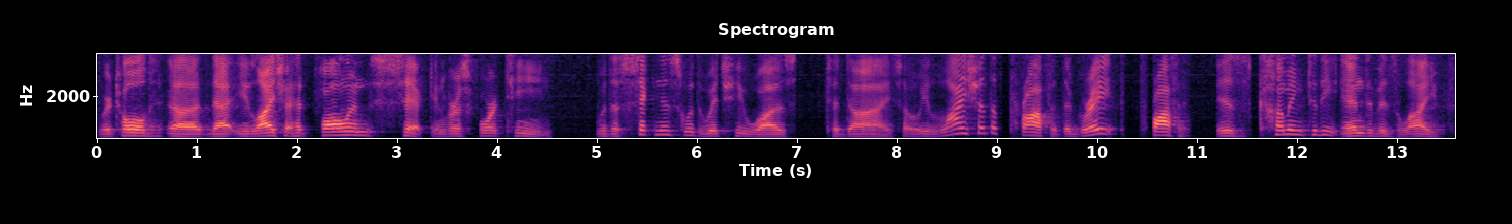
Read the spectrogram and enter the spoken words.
We're told uh, that Elisha had fallen sick in verse 14 with a sickness with which he was to die. So Elisha the prophet, the great prophet, is coming to the end of his life.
